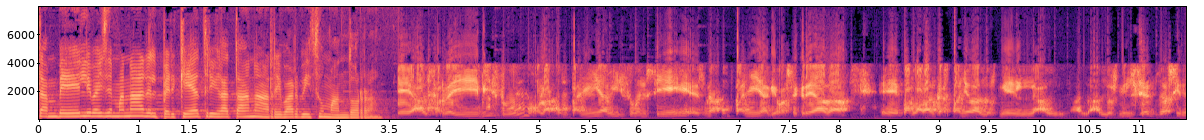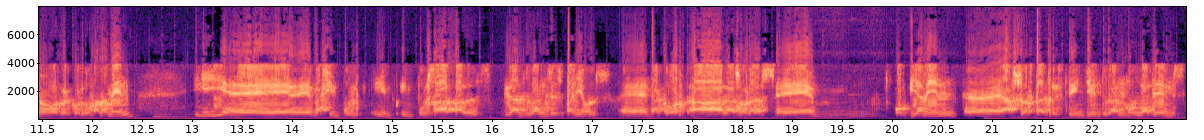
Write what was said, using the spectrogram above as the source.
També li vaig demanar el per què ha trigat tant a arribar Bizum a Andorra. Eh, el servei Bizum, o la companyia Bizum en si, és una companyia que va ser creada eh, per la banca espanyola el, 2000, el, el, el 2016, si no recordo malament, i eh, va ser impul impulsada pels grans bancs espanyols. Eh, D'acord? Aleshores, eh, òbviament, eh, això ha estat restringit durant molt de temps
